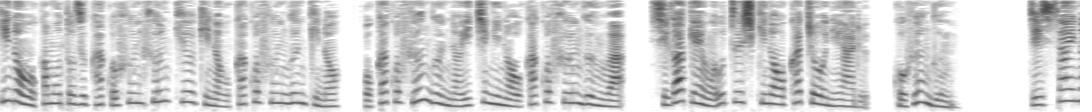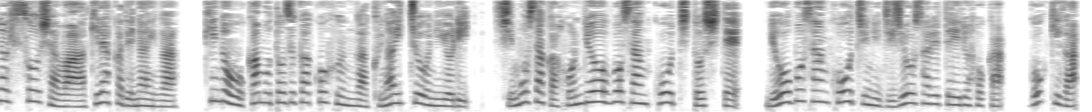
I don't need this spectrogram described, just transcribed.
木の岡本塚古墳墳丘期の岡古墳群期の岡古墳群の一義の岡古墳群は、滋賀県大津市の岡町にある古墳群。実際の被葬者は明らかでないが、木の岡本塚古墳が宮内庁により、下坂本領母山高地として、領母山高地に事情されているほか、五基が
